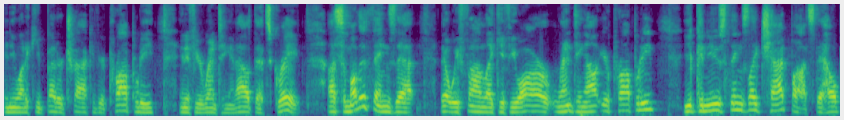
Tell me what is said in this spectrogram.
and you want to keep better track of your property, and if you're renting it out, that's great. Uh, some other things that that we found, like if you are renting out your property, you can use things like chatbots to help.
